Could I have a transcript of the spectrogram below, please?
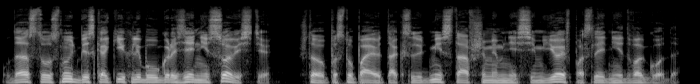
Удастся уснуть без каких-либо угрызений совести, что поступаю так с людьми, ставшими мне семьей в последние два года.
